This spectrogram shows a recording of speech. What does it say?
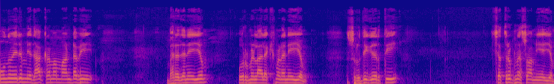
മൂന്നുപേരും യഥാക്രമം മാണ്ഡവി ഭരതനെയും ഊർമിള ലക്ഷ്മണനെയും ശ്രുതികീർത്തി ശത്രുഘ്നസ്വാമിയെയും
